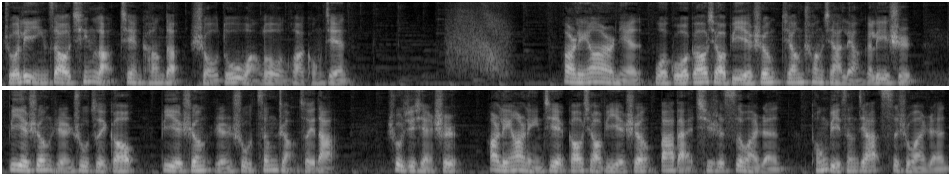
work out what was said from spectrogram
着力营造清朗健康的首都网络文化空间。二零二二年，我国高校毕业生将创下两个历史：毕业生人数最高，毕业生人数增长最大。数据显示，二零二零届高校毕业生八百七十四万人，同比增加四十万人；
